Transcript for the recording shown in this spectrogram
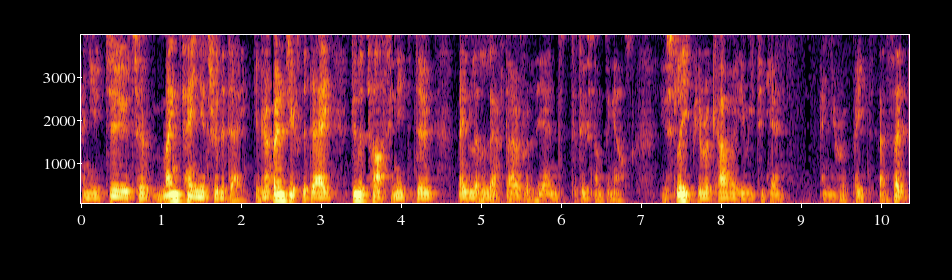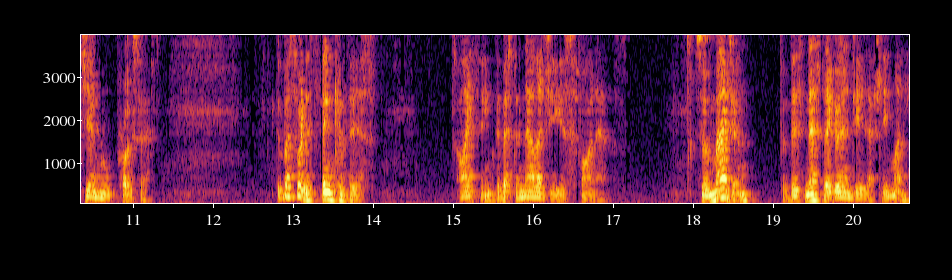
and you do to maintain you through the day. Give enough energy for the day, do the tasks you need to do, maybe a little left over at the end to do something else. You sleep, you recover, you eat again, and you repeat. That's a general process. The best way to think of this, I think, the best analogy is finance. So imagine that this nest egg of energy is actually money.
